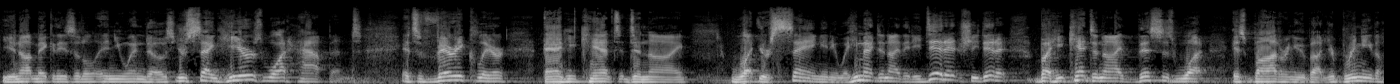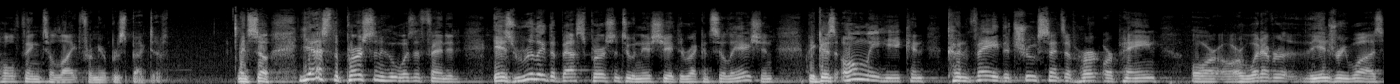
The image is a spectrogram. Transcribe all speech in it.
you're not making these little innuendos. You're saying, here's what happened. It's very clear, and he can't deny what you're saying anyway. He might deny that he did it, she did it, but he can't deny this is what is bothering you about it. You're bringing the whole thing to light from your perspective. And so, yes, the person who was offended is really the best person to initiate the reconciliation because only he can convey the true sense of hurt or pain or, or whatever the injury was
